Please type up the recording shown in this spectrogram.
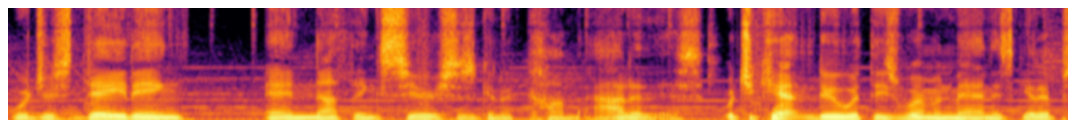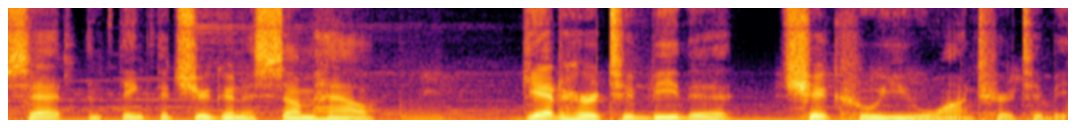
We're just dating and nothing serious is going to come out of this. What you can't do with these women, man, is get upset and think that you're going to somehow get her to be the chick who you want her to be.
